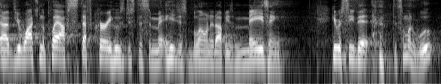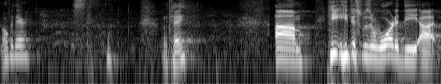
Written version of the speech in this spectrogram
Uh, if you're watching the playoffs, Steph Curry, who's just this, he's just blowing it up. He's amazing. He received it. Did someone woot over there? okay. Um, he, he just was awarded the uh,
